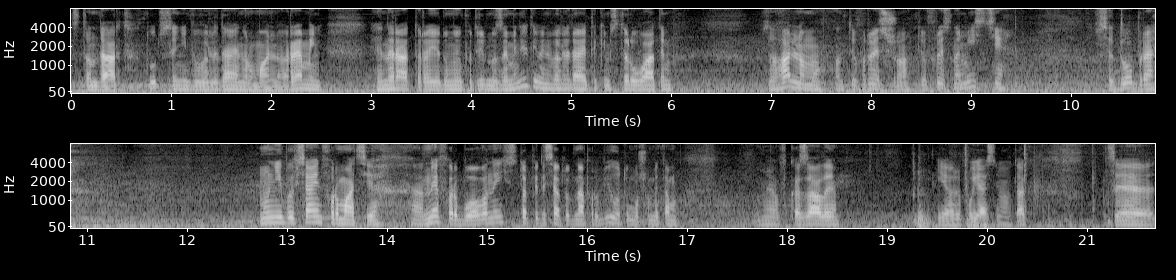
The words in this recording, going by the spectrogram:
стандарт. Тут все ніби виглядає нормально. Ремень генератора, я думаю, потрібно замінити, він виглядає таким старуватим. В загальному антифриз що? Антифриз на місці, все добре. Ну, ніби вся інформація. Е, Не фарбований, 151 пробігу, тому що ми там е, вказали, я вже пояснював, так? Це е,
